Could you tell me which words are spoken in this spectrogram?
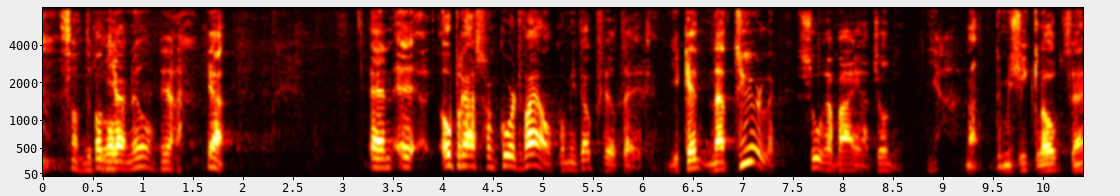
van, de van het jaar nul. Ja. ja. En uh, opera's van Kurt Weill kom je het ook veel tegen. Je kent natuurlijk Surabaya Johnny. Ja. Nou, de muziek loopt, hè.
